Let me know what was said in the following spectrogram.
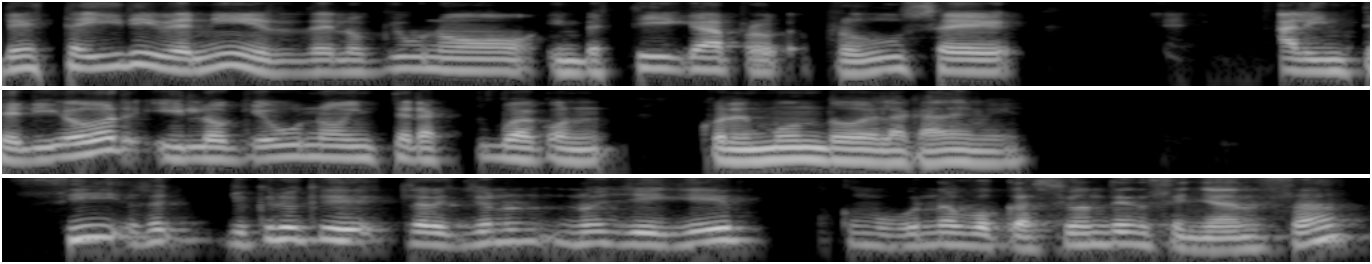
este ir y venir, de lo que uno investiga, produce al interior y lo que uno interactúa con, el mundo de la academia. Sí, yo creo que, claro, yo no, llegué como por una vocación de enseñanza,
